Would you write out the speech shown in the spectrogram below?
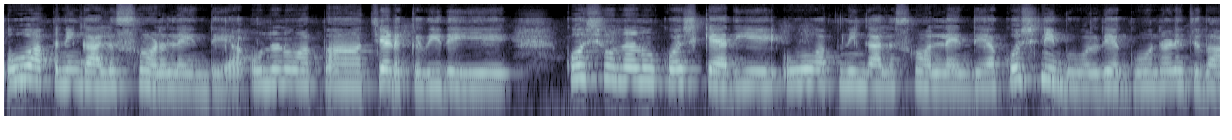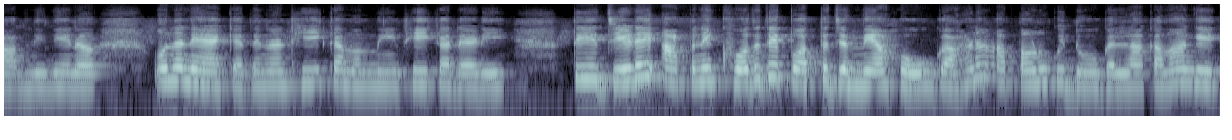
ਉਹ ਆਪਣੀ ਗੱਲ ਸੁਣ ਲੈਂਦੇ ਆ, ਉਹਨਾਂ ਨੂੰ ਆਪਾਂ ਝਿੜਕ ਵੀ ਦਈਏ ਕੁਛ ਉਹਨਾਂ ਨੂੰ ਕੁਛ ਕਹਿ ਦਈਏ, ਉਹ ਆਪਣੀ ਗੱਲ ਸੁਣ ਲੈਂਦੇ ਆ, ਕੁਛ ਨਹੀਂ ਬੋਲਦੇ ਅੱਗੋਂ, ਉਹਨਾਂ ਨੇ ਜਵਾਬ ਨਹੀਂ ਦੇਣਾ। ਉਹਨਾਂ ਨੇ ਐ ਕਹਿ ਦੇਣਾ, ਠੀਕ ਆ ਮੰਮੀ, ਠੀਕ ਆ ਡੈਡੀ। ਤੇ ਜਿਹੜੇ ਆਪਣੇ ਖੁਦ ਦੇ ਪੁੱਤ ਜੰਮਿਆ ਹੋਊਗਾ, ਹਨਾ, ਆਪਾਂ ਉਹਨੂੰ ਕੋਈ ਦੋ ਗੱਲਾਂ ਕਵਾਂਗੇ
